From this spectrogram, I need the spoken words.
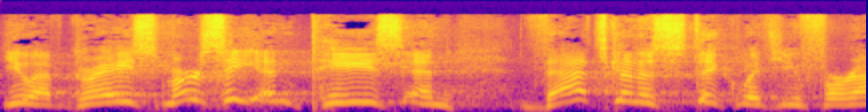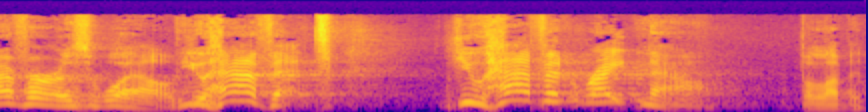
you have grace, mercy, and peace, and that's going to stick with you forever as well. You have it. You have it right now, beloved.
